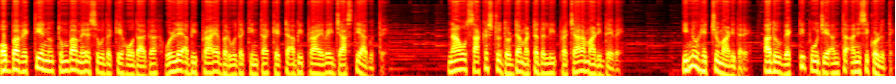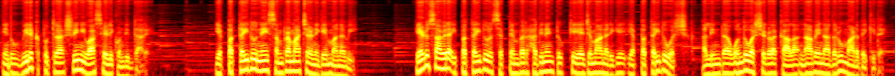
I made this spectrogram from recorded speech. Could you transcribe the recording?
ಒಬ್ಬ ವ್ಯಕ್ತಿಯನ್ನು ತುಂಬಾ ಮೆರೆಸುವುದಕ್ಕೆ ಹೋದಾಗ ಒಳ್ಳೆ ಅಭಿಪ್ರಾಯ ಬರುವುದಕ್ಕಿಂತ ಕೆಟ್ಟ ಅಭಿಪ್ರಾಯವೇ ಜಾಸ್ತಿ ಆಗುತ್ತೆ. ನಾವು ಸಾಕಷ್ಟು ದೊಡ್ಡ ಮಟ್ಟದಲ್ಲಿ ಪ್ರಚಾರ ಮಾಡಿದ್ದೇವೆ. ಇನ್ನೂ ಹೆಚ್ಚು ಮಾಡಿದರೆ ಅದು ವ್ಯಕ್ತಿ ಪೂಜೆ ಅಂತ ಅನಿಸಿಕೊಳ್ಳುತ್ತೆ ಎಂದು ವೀರಕಪುತ್ರ ಶ್ರೀನಿವಾಸ್ ಹೇಳಿಕೊಂಡಿದ್ದಾರೆ. ಎಪ್ಪತ್ತೈದನೇ ಸಂಭ್ರಮಾಚರಣೆಗೆ ಮನವಿ. ಎರಡು ಸಾವಿರ ಇಪ್ಪತ್ತೈದರ ಸೆಪ್ಟೆಂಬರ್ ಹದಿನೆಂಟಕ್ಕೆ ಯಜಮಾನರಿಗೆ ಎಪ್ಪತ್ತೈದು ವರ್ಷ, ಅಲ್ಲಿಂದ ಒಂದು ವರ್ಷಗಳ ಕಾಲ ನಾವೇನಾದರೂ ಮಾಡಬೇಕಿದೆ.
